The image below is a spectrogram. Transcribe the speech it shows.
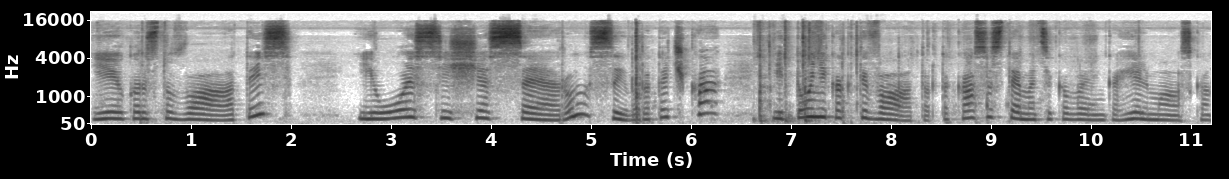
її користуватись. І ось ще серум, сивороточка і тонік-активатор. Така система цікавенька, гель-маска.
